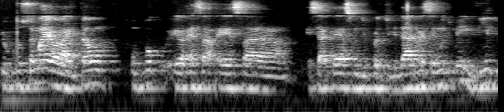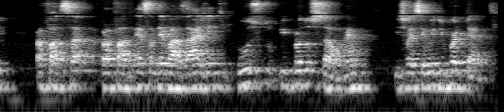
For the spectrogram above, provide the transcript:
e o custo é maior. Então, um pouco essa essa esse acréscimo de produtividade vai ser muito bem-vindo para fazer essa devasagem de custo e produção, né? Isso vai ser muito importante.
